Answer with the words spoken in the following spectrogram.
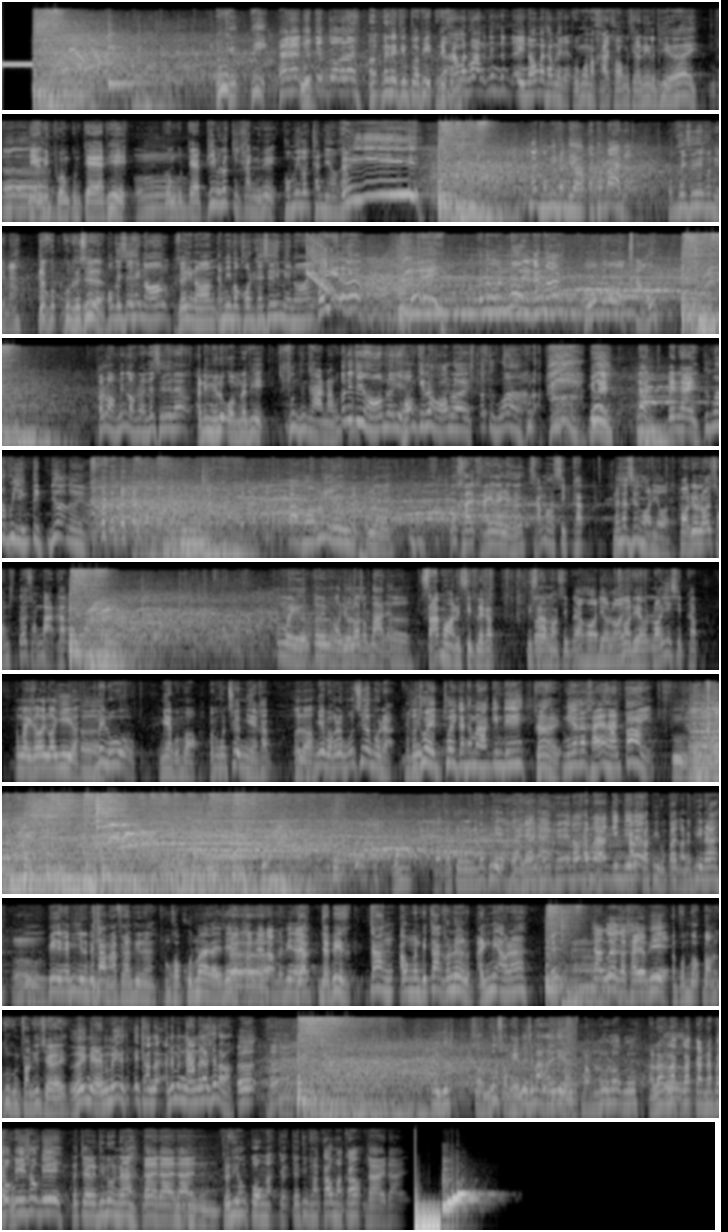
ช่แล้วเดี๋ยวเตรียมตัวกันเลยเออไม่ได้เตรียมตัวพี่พอดีเดี๋ยวผหามวันว่างนี่นี่ไอ้น้องมาทำอะไรเนี่ย ผมก็มาขายของอยู่แถวนี้เลยพี่เอ้ยเออเออ นี่อันนี้พวงกุญแจพี่พวงกุญแจพี่มีรถกี่คันเนี่ยพี่ผมมีรถคันเดียวครับ เฮ้ยรถผมมีคันเดียว แต่ทั้งบ้านอะ ผมเคยซื้อให้คนอื่นนะ แล้วคุณคุณเคยซื้อผมเคยซื้อให้น้อง ซื้อให้น้องแต่มีบางคนเคยซื้อให้เมียน้อย เฮ้ยเหรอเฮ้ยทำไมมันโง่อย่างนั้นวะ โอ้ไม่ว่าเขา เขาหลอกนิดหลอกหน่อยก็ซื้อแล้วอันนี้มีลูกอมด้วยพี่เพิ่งเพิ่งทานมาเพิ่งอันนี้ที่หอมเลยเนี่ยหอมกินแล้วหอมเลยก็ถึงว่า คุณเป็นไงนั่นเป็นไงถึงว่าผู้หญิงติดเยอะเลยอะ ปากหอมนี่เองเหรอแล้วขายขายยังไงเนี่ยฮะสามห่อสิบครับแล้วถ้าซื้อห่อเดียวอะห่อเดียวร้อยสองร้อยสองบาทครับทำไมตัวเป็นห่อเดียวร้อยสองบาทอะเออสามห่อในสิบเลยครับนี่สามเออห่อสิบครัแต่บห่อเดียวร้อยห่อเดียวร้อยยี่สิบครับทำไมร้อยร้อยยี่อะ เออไม่รู้ เมียผมบอก ผมเป็นคนเชื่อเมียครับเออเหรอ เมียบอกอะไรผมก็เชื่อหมดอะแต่ก็ช่วยช่วยกันทำมาหากินดีใช่ เมียก็ขายอาหารใต้ ผมขอขอตัวเลยนะครับพี่โอเคโอเคโอเคน้องทำมาหากินดีครับแล้วครับพี่ผมไปก่อนนะพี่นะพี่ยังไงพี่อย่าลืมไปตามหาแฟนพี่นะผมขอบคุณมากเลยที่ให้คำแนะนำนะพี่นะ อย่าอย่าไปจ้างเอาเงินไปจ้างเขาเลิกเลยอันนี้ไม่เอานะเฮ้ย จ้างเลิกกับใครอะพี่ เออผมบอกบอกให้คุณคุณฟังเฉยเฮ้ยแหมมันไม่ไม่ทำแล้วอันนี้มันนานมาแล้วใช่เปล่าเออฮะนี่คือสอนรู้สอนเห็นด้วยใช่ป่ะไอ้นี่มัมรู้โลกรู้ ๆอะรักรักรักกันนะไปโชคดีโชคดีแล้วเจอกันที่นู่นนะได้ได้ได้เจอที่ฮ่องกงอะเจอเจอที่มาเก๊ามาเก๊า ได้ได้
